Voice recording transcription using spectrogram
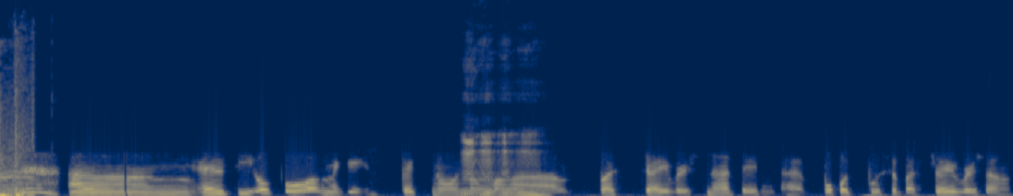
ang LTO po ang nag inspect no, ng mga bus drivers natin. Ah, bukod po sa bus drivers, ang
